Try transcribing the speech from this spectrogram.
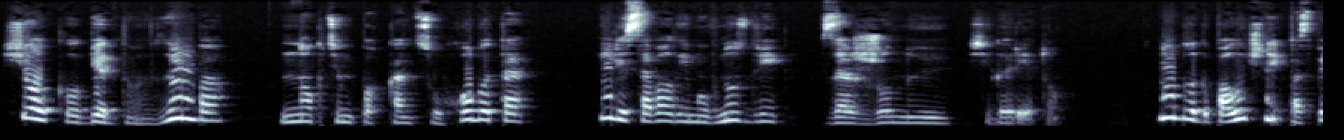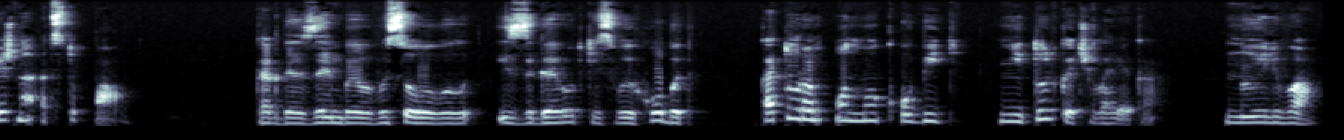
Щелкал бедного зымба ногтем по концу хобота или совал ему в ноздри зажженную сигарету, но благополучно и поспешно отступал. Когда Зембе высовывал из загородки свой хобот, которым он мог убить не только человека, но и льва.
